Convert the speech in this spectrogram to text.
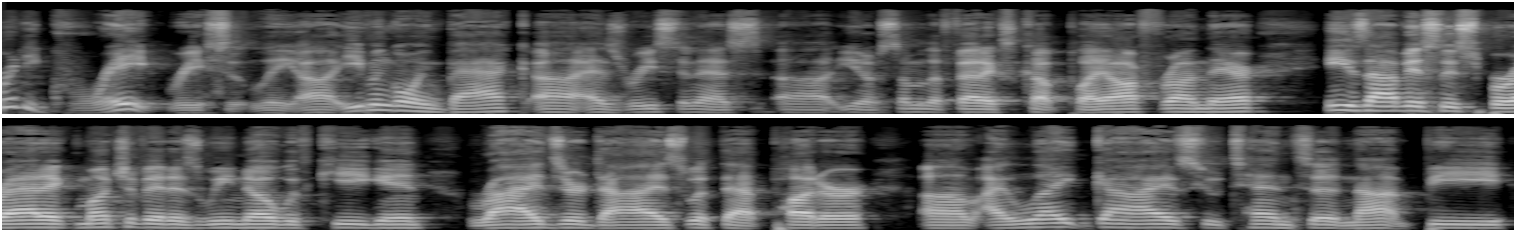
pretty great recently. Uh, even going back uh, as recent as uh, you know some of the FedEx Cup playoff run there, He's obviously sporadic. Much of it, as we know with Keegan, rides or dies with that putter. Um, I like guys who tend to not be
